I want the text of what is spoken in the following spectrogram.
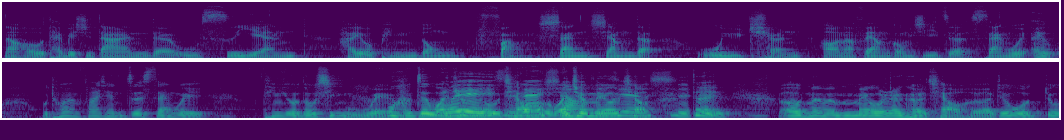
然后台北市大安的吴思妍，还有屏东枋山乡的吴宇辰。好，那非常恭喜这三位。哎呦，我突然发现这三位听友都姓吴哎，我这完全没有巧合，完全没有巧合。对，呃，没没没有任何巧合，就我就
